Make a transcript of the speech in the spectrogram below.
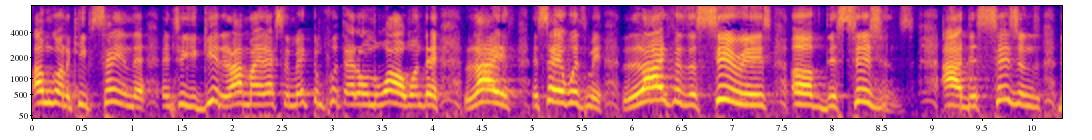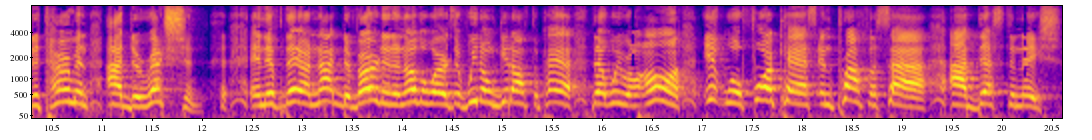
I'm going to keep saying that until you get it. I might actually make them put that on the wall one day. Life, and say it with me life is a series of decisions. Our decisions determine our direction. And if they are not diverted, in other words, if we don't get off the path that we were on, it will forecast and prophesy our destination.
